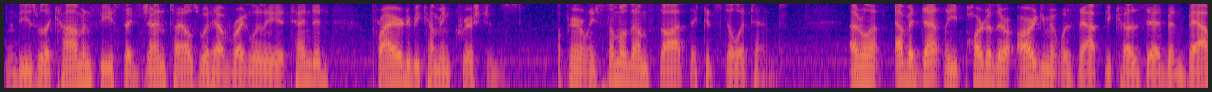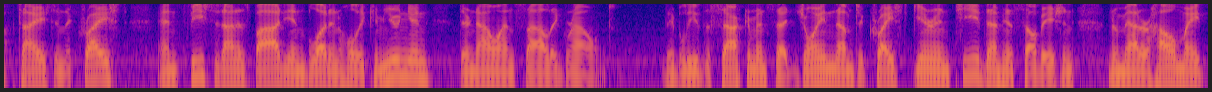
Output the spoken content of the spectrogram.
And these were the common feasts that Gentiles would have regularly attended prior to becoming Christians. Apparently, some of them thought they could still attend. Evidently, part of their argument was that because they had been baptized into Christ and feasted on his body and blood in Holy Communion, they're now on solid ground. They believed the sacraments that joined them to Christ guaranteed them his salvation, no matter how, might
